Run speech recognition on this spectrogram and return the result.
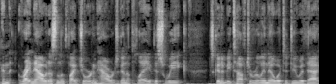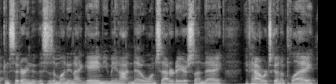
And right now, it doesn't look like Jordan Howard's going to play this week. It's going to be tough to really know what to do with that, considering that this is a Monday night game. You may not know on Saturday or Sunday if Howard's going to play.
